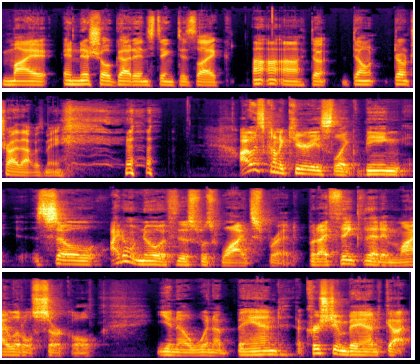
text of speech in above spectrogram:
my initial gut instinct is like, uh uh uh, don't don't don't try that with me. I was kind of curious, like being so. I don't know if this was widespread, but I think that in my little circle, you know, when a band, a Christian band, got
